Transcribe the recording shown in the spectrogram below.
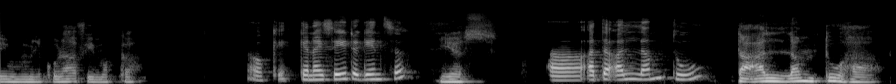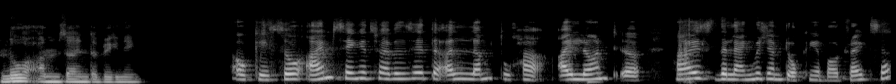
أم القرى في مكة. okay can I say it again sir Yes. آه، أتعلمت تعلمتها. No amza in the beginning. Okay, so I'm saying it, so I will say al-lam tuha. I learned, uh, the language I'm talking about, right, sir?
